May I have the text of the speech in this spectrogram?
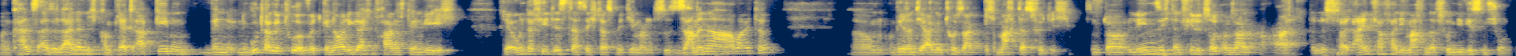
Man kann es also leider nicht komplett abgeben. Wenn eine gute Agentur wird genau die gleichen Fragen stellen wie ich. Der Unterschied ist, dass ich das mit jemandem zusammen erarbeite, ähm, während die Agentur sagt, ich mache das für dich. Und da lehnen sich dann viele zurück und sagen, ah, dann ist es halt einfacher, die machen das schon, die wissen schon.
